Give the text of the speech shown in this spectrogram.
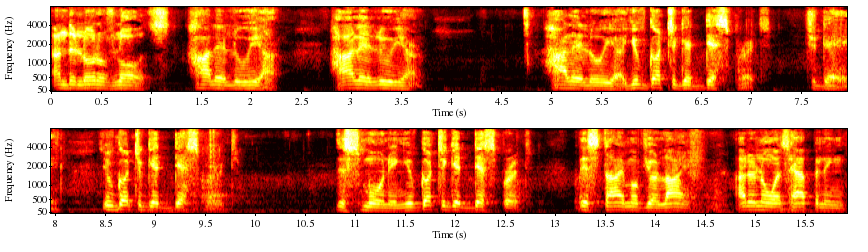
and the Lord of Lords. Hallelujah. Hallelujah. Hallelujah. You've got to get desperate today. You've got to get desperate this morning. You've got to get desperate this time of your life. I don't know what's happening.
